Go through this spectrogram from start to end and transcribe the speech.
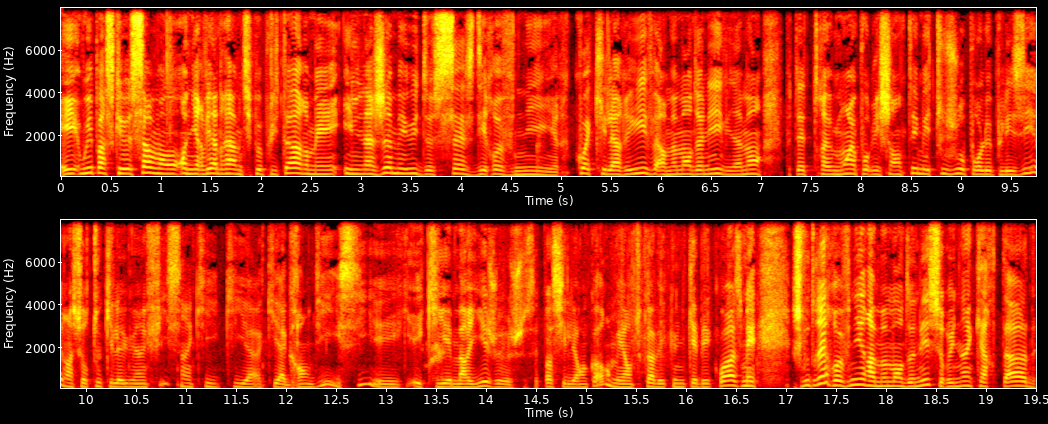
Et oui, parce que ça, on, on y reviendra un petit peu plus tard, mais il n'a jamais eu de cesse d'y revenir. Quoi qu'il arrive, à un moment donné, évidemment, peut-être moins pour y chanter, mais toujours pour le plaisir, hein, surtout qu'il a eu un fils hein, qui, qui, a, qui a grandi ici et, et qui est marié, je ne sais pas s'il est encore, mais en tout cas avec une Québécoise. Mais je voudrais revenir à un moment donné sur une incartade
